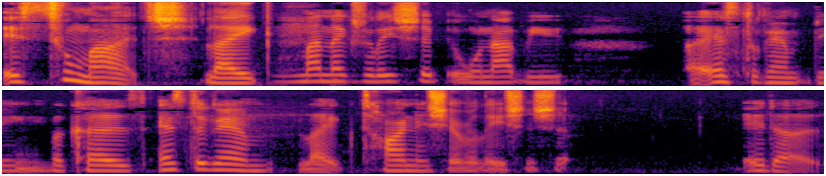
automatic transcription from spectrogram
is too much. Like my next relationship, it will not be an Instagram thing because Instagram like tarnish your relationship. It does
